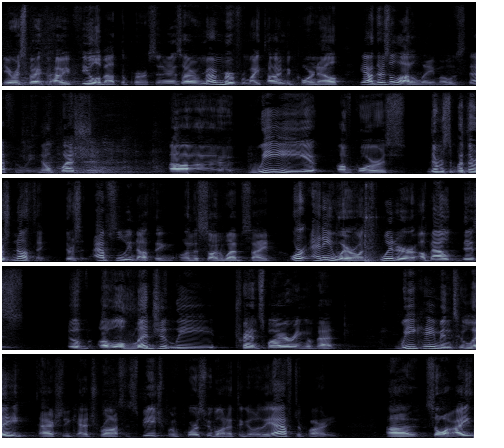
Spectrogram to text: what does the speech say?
irrespective of how you feel about the person. And as I remember from my time at Cornell, yeah, there's a lot of lamos, definitely, no question. Uh, we, of course, there was, but there was nothing. There was absolutely nothing on the Sun website or anywhere on Twitter about this of, of allegedly transpiring event. We came in too late to actually catch Ross's speech, but of course we wanted to go to the after party. Uh, so I,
